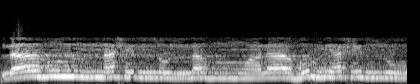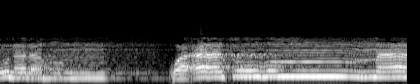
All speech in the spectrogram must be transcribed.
لا هن حل لهم ولا هم يحلون لهم وآتوهم ما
